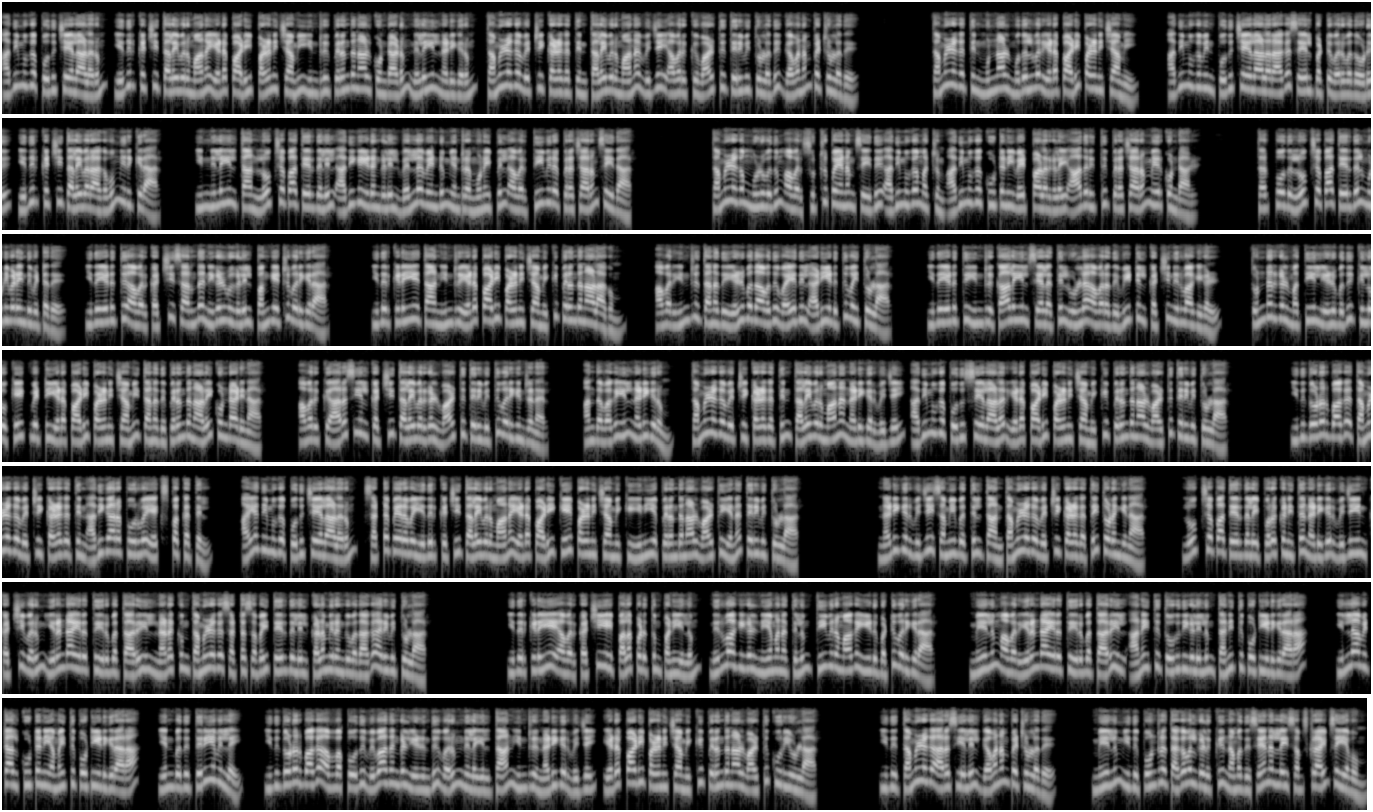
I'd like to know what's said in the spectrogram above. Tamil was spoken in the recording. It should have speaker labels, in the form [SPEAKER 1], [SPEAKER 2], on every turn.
[SPEAKER 1] அதிமுக பொதுச் செயலாளரும் எதிர்க்கட்சி தலைவருமான எடப்பாடி பழனிசாமி இன்று பிறந்தநாள் கொண்டாடும் நிலையில் நடிகரும் தமிழக வெற்றிக் கழகத்தின் தலைவருமான விஜய் அவருக்கு வாழ்த்து தெரிவித்துள்ளது கவனம் பெற்றுள்ளது. தமிழகத்தின் முன்னாள் முதல்வர் எடப்பாடி பழனிசாமி அதிமுகவின் பொதுச் செயலாளராக செயல்பட்டு வருவதோடு எதிர்க்கட்சி தலைவராகவும் இருக்கிறார். இந்நிலையில் தான் லோக்சபா தேர்தலில் அதிக இடங்களில் வெல்ல வேண்டும் என்ற முனைப்பில் அவர் தீவிர பிரச்சாரம் செய்தார். தமிழகம் முழுவதும் அவர் சுற்றுப்பயணம் செய்து அதிமுக மற்றும் அதிமுக கூட்டணி வேட்பாளர்களை ஆதரித்து பிரச்சாரம் மேற்கொண்டார். தற்போது லோக்சபா தேர்தல் முடிவடைந்துவிட்டது. இதையடுத்து அவர் கட்சி சார்ந்த நிகழ்வுகளில் பங்கேற்று வருகிறார். இதற்கிடையே தான் இன்று எடப்பாடி பழனிசாமிக்கு பிறந்த நாளாகும். அவர் இன்று தனது எழுபதாவது வயதில் அடியெடுத்து வைத்துள்ளார். இதையடுத்து இன்று காலையில் சேலத்தில் உள்ள அவரது வீட்டில் கட்சி நிர்வாகிகள் தொண்டர்கள் மத்தியில் எழுபது கிலோ கேக் வெட்டி எடப்பாடி பழனிசாமி தனது பிறந்த நாளை கொண்டாடினார். அவருக்கு அரசியல் கட்சி தலைவர்கள் வாழ்த்து தெரிவித்து வருகின்றனர். அந்த வகையில் நடிகரும் தமிழக வெற்றிக் கழகத்தின் தலைவருமான நடிகர் விஜய் அதிமுக பொதுச் செயலாளர் எடப்பாடி பழனிசாமிக்கு பிறந்தநாள் வாழ்த்து தெரிவித்துள்ளார். இது தொடர்பாக தமிழக வெற்றிக் கழகத்தின் அதிகாரப்பூர்வ எக்ஸ் பக்கத்தில் அயதிமுக பொதுச் செயலாளரும் சட்டப்பேரவை எதிர்க்கட்சி தலைவருமான எடப்பாடி கே பழனிசாமிக்கு இனிய பிறந்தநாள் வாழ்த்து என தெரிவித்துள்ளார். நடிகர் விஜய் சமீபத்தில் தான் தமிழக வெற்றிக் கழகத்தை தொடங்கினார். லோக்சபா தேர்தலை புறக்கணித்த நடிகர் விஜயின் கட்சி வரும் இரண்டாயிரத்து இருபத்தாறில் நடக்கும் தமிழக சட்டசபை தேர்தலில் களமிறங்குவதாக அறிவித்துள்ளார். இதற்கிடையே அவர் கட்சியை பலப்படுத்தும் பணியிலும் நிர்வாகிகள் நியமனத்திலும் தீவிரமாக ஈடுபட்டு வருகிறார். மேலும் அவர் இரண்டாயிரத்து இருபத்தாறில் அனைத்து தொகுதிகளிலும் தனித்து போட்டியிடுகிறாரா? இல்லாவிட்டால் கூட்டணி அமைத்து போட்டியிடுகிறாரா என்பது தெரியவில்லை. இது தொடர்பாக அவ்வப்போது விவாதங்கள் எழுந்து வரும் நிலையில் தான் இன்று நடிகர் விஜய் எடப்பாடி பழனிசாமிக்கு பிறந்தநாள் வாழ்த்து கூறியுள்ளார். இது தமிழக அரசியலில் கவனம் பெற்றுள்ளது. மேலும் இது போன்ற தகவல்களுக்கு நமது சேனலை சப்ஸ்கிரைப் செய்யவும்.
